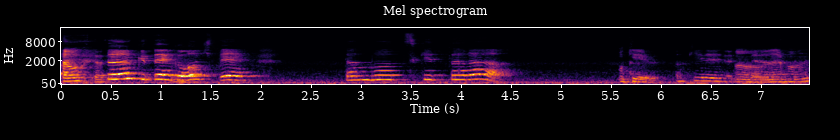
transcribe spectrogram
寒くて？寒くてこう起きて暖房つけたら起きれる。起きれるって。ああなるほどね。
